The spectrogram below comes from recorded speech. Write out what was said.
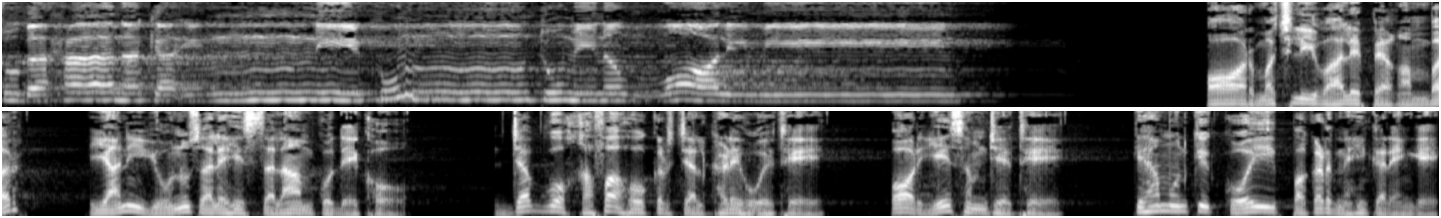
سُبْحَانَكَ إِنِّي كُنتُ مِنَ الظَّالِمِينَ۔ اور مچھلی والے پیغمبر یعنی یونس علیہ السلام کو دیکھو، جب وہ خفا ہو کر چل کھڑے ہوئے تھے اور یہ سمجھے تھے کہ ہم ان کی کوئی پکڑ نہیں کریں گے،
